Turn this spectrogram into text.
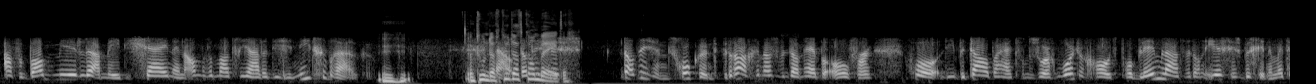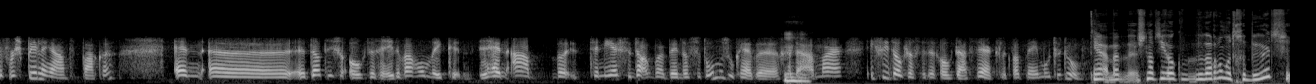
aan verbandmiddelen, aan medicijnen en andere materialen die ze niet gebruiken. Mm -hmm. En toen dacht nou, u dat, dat kan beter? Dat is een schokkend bedrag. En als we het dan hebben over goh, die betaalbaarheid van de zorg wordt een groot probleem... laten we dan eerst eens beginnen met de verspilling aan te pakken. En uh, dat is ook de reden waarom ik hen A, ten eerste dankbaar ben dat ze het onderzoek hebben gedaan. Mm -hmm. Maar ik vind ook dat we er ook daadwerkelijk wat mee moeten doen. Ja, maar snapt u ook waarom het gebeurt?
